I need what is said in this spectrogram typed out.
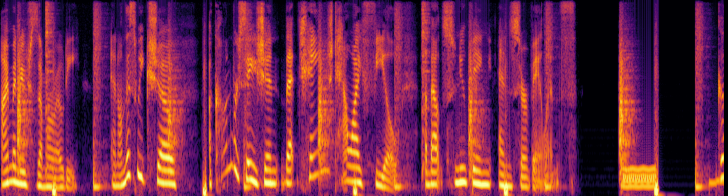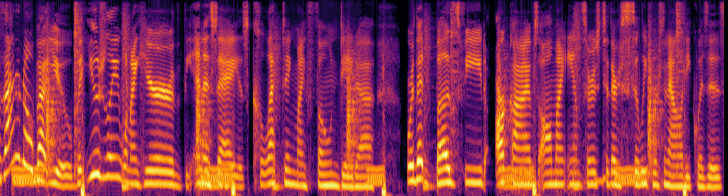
I'm Manoush Zomorodi, and on this week's show, a conversation that changed how I feel about snooping and surveillance. Because I don't know about you, but usually when I hear that the NSA is collecting my phone data or that BuzzFeed archives all my answers to their silly personality quizzes,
